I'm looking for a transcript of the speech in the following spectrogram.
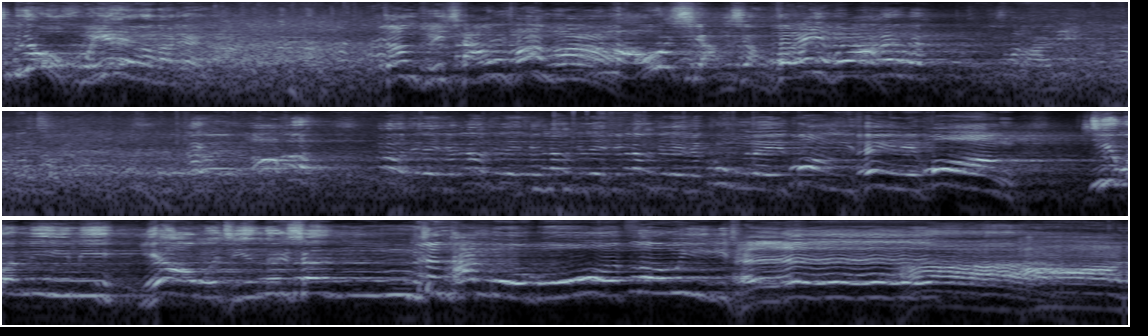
这不又回来了吗？这个张嘴抢着唱啊！老想象，再来一回啊来一回。好，杠起来去，杠起来去，杠起来去，杠起来去，空雷晃一飞雷晃，机关秘密要紧的深。侦探过过走一程啊，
